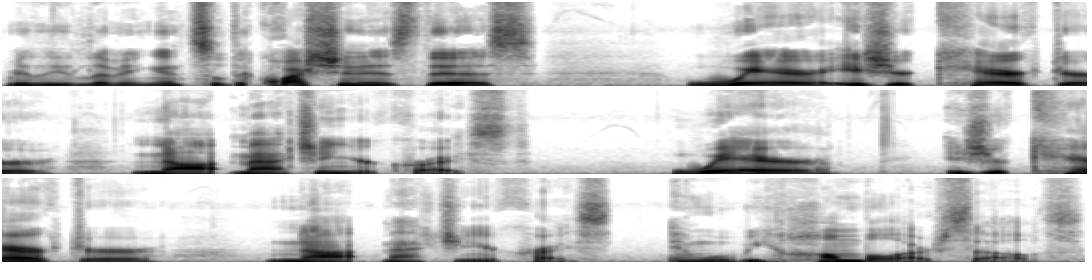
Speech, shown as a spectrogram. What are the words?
really living. And so the question is this where is your character not matching your Christ? Where is your character not matching your Christ? And will we humble ourselves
